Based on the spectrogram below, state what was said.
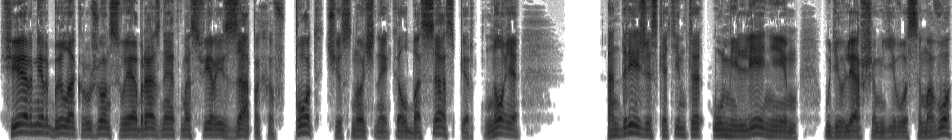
Фермер был окружен своеобразной атмосферой запахов — пот, чесночная колбаса, спиртное. Андрей же с каким-то умилением, удивлявшим его самого,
